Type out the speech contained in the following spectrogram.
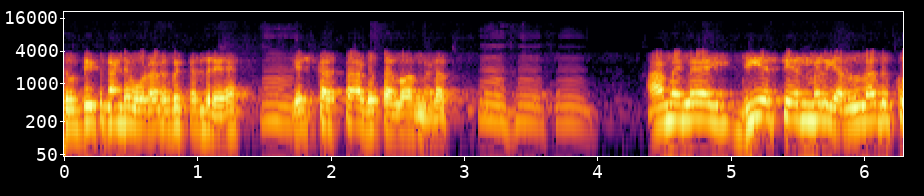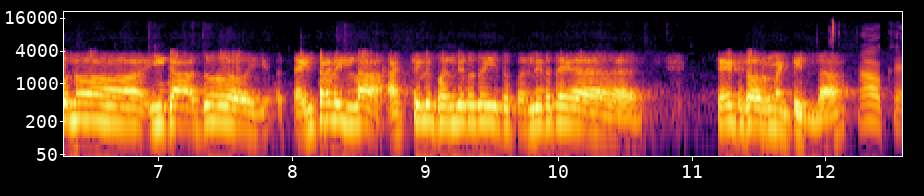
ದುಡ್ಡು ಇಟ್ಕೊಂಡೆ ಓಡಾಡ್ಬೇಕಂದ್ರೆ ಎಷ್ಟ್ ಕಷ್ಟ ಆಗುತ್ತಲ್ವಾ ಮೇಡಮ್ ಹ್ಮ್ ಹ್ಮ್ ಹ್ಮ್. ಆಮೇಲೆ ಜಿ ಎಸ್ ಟಿ ಅಂದ್ಮೇಲೆ ಎಲ್ಲದಕ್ಕೂ ಈಗ ಅದು ಸೆಂಟ್ರಲ್ ಇಲ್ಲ. ಆಕ್ಚುಲಿ ಬಂದಿರೋದು ಇದು ಬಂದಿರೋದೇ ಸ್ಟೇಟ್ ಗವರ್ಮೆಂಟ್ ಇಂದ. ಓಕೆ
